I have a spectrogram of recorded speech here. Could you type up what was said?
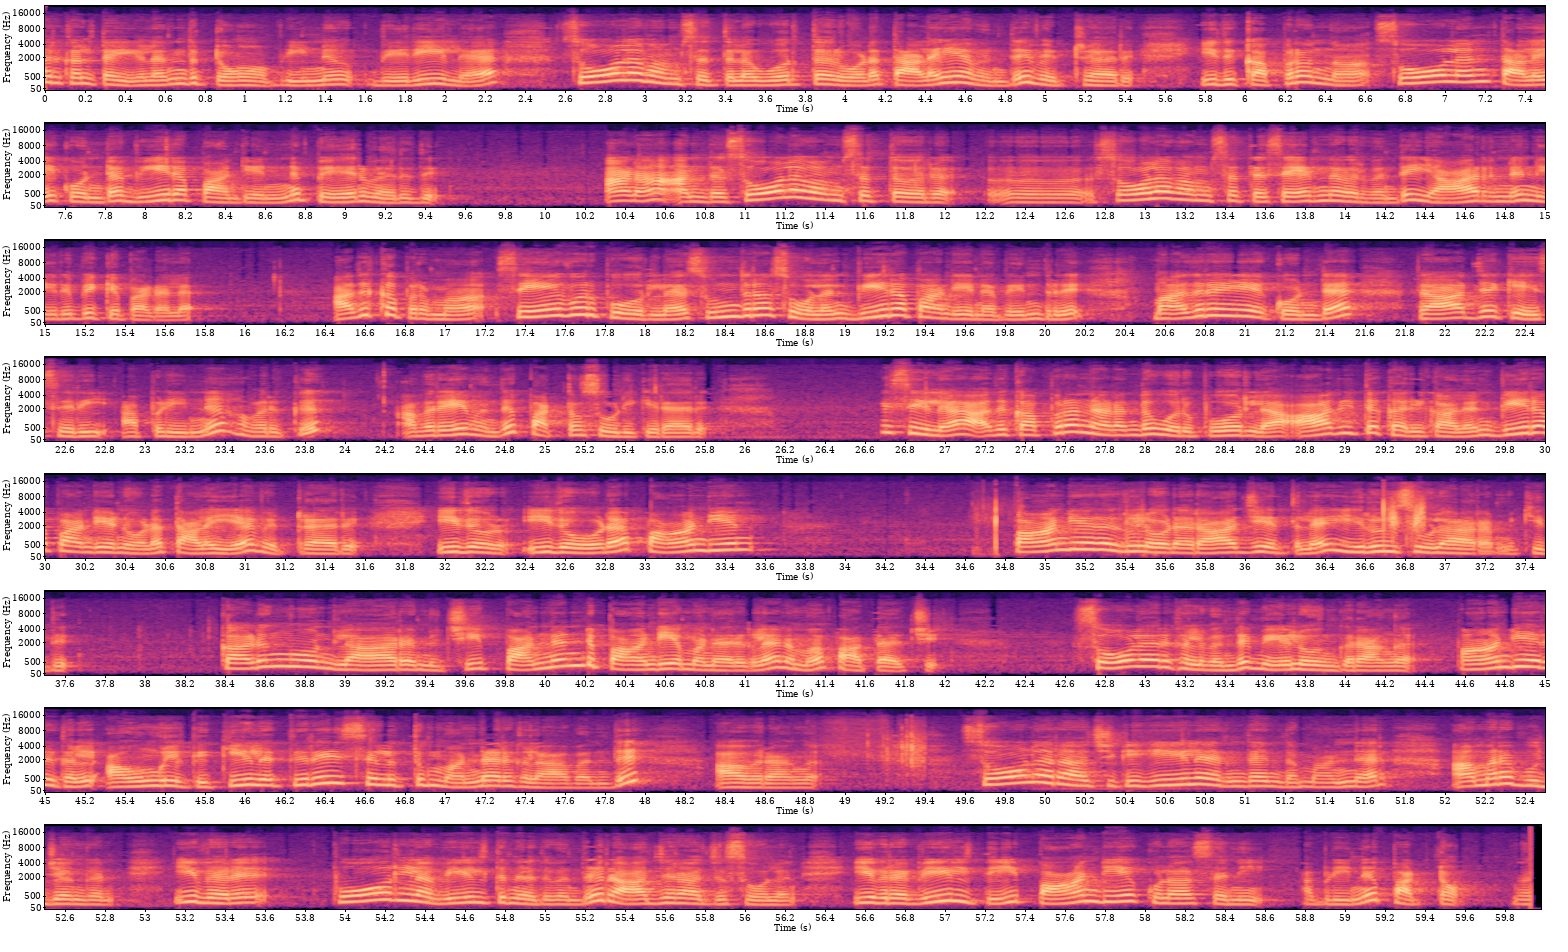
சோழர்கள்ட்ட இழந்துட்டோம் அப்படின்னு வெறியில சோழ வம்சத்துல ஒருத்தரோட தலையை வந்து வெட்டுறாரு. இதுக்கப்புறம் தான் சோழன் தலை கொண்ட வீரபாண்டியன்னு பேர் வருது. ஆனா அந்த சோழ வம்சத்தோட சோழ வம்சத்தை சேர்ந்தவர் வந்து யாருன்னு நிரூபிக்கப்படலை. அதுக்கப்புறமா சேவூர் போர்ல சுந்தர சோழன் வீரபாண்டியனை வென்று மதுரையை கொண்ட ராஜகேசரி அப்படின்னு அவருக்கு அவரே வந்து பட்டம் சூடிக்கிறாரு. கடைசியில் அதுக்கப்புறம் நடந்த ஒரு போரில் ஆதித்த கரிகாலன் வீரபாண்டியனோட தலையை வெட்டுறாரு. இதோ இதோட பாண்டியன் பாண்டியர்களோட ராஜ்யத்தில் இருள் சூழ ஆரம்பிக்குது. கடுங்கோனில் ஆரம்பித்து பன்னெண்டு பாண்டிய மன்னர்களை நம்ம பார்த்தாச்சு. சோழர்கள் வந்து மேலோங்குறாங்க. பாண்டியர்கள் அவங்களுக்கு கீழே திரை செலுத்தும் மன்னர்களாக வந்து ஆவறாங்க. சோழராஜுக்கு கீழே இருந்த இந்த மன்னர் அமரபுஜங்கன். இவர் போரில் வீழ்த்தினது வந்து ராஜராஜ சோழன். இவரை வீழ்த்தி பாண்டிய குலாசனி அப்படின்னு பட்டம்.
